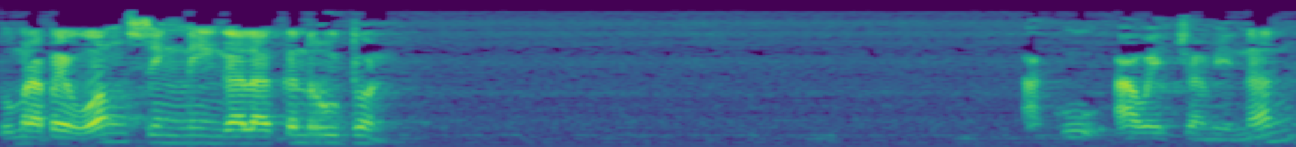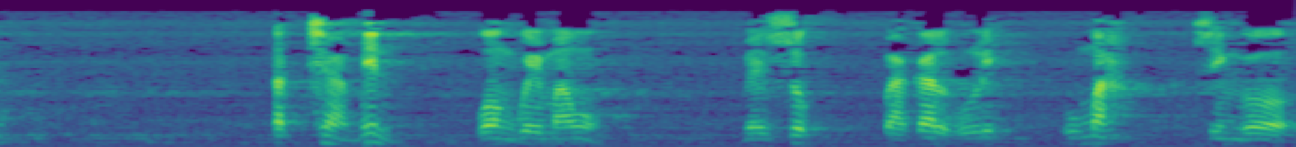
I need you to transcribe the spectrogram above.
Tumrape wong sing ninggalaken rudon. Aku aweh jaminan tak jamin wong gue mau. Besok bakal ulih umah singgo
